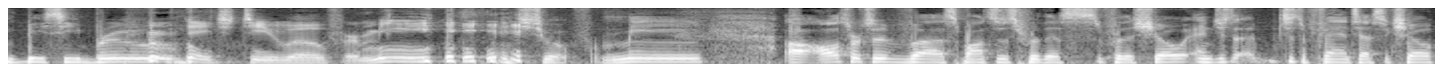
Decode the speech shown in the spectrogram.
BC Brew, H2O for me. H2O for me. Uh, all sorts of uh, sponsors for this for the show, and just just a fantastic show.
